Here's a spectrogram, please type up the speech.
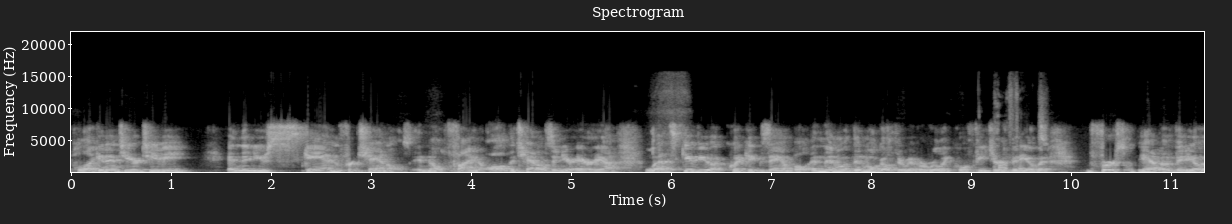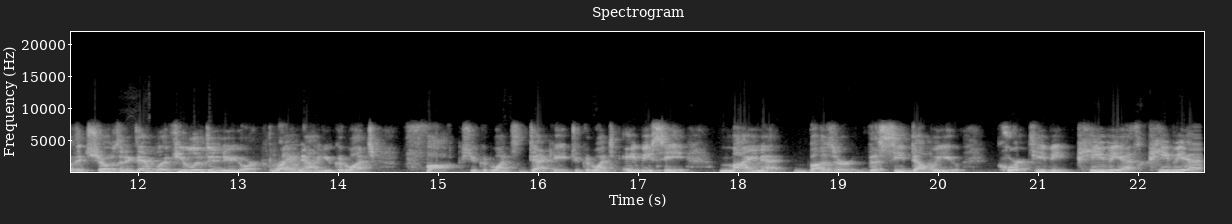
Plug it into your TV, and then you scan for channels and they'll find all the channels in your area. Let's give you a quick example and then, then we'll go through. We have a really cool featured Perfect. video. But first, we have a video that shows an example. If you lived in New York, right now you could watch Fox, you could watch Decades, you could watch ABC, MyNet, Buzzr, The CW, Court TV, PBS, PBS,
